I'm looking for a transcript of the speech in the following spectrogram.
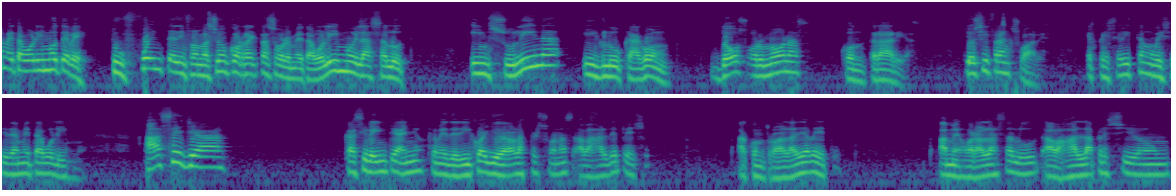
a Metabolismo TV, tu fuente de información correcta sobre el metabolismo y la salud. Insulina y glucagón, dos hormonas contrarias. Yo soy Frank Suárez, especialista en obesidad y metabolismo. Hace ya casi 20 años que me dedico a ayudar a las personas a bajar de peso, a controlar la diabetes, a mejorar la salud, a bajar la presión,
